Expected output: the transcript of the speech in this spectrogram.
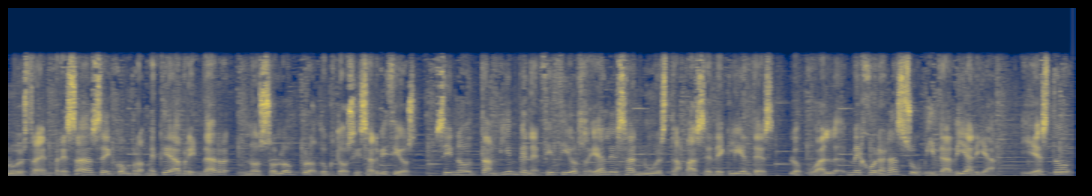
Nuestra empresa se compromete a brindar no solo productos y servicios, sino también beneficios reales a nuestra base de clientes, lo cual mejorará su vida diaria. Y esto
